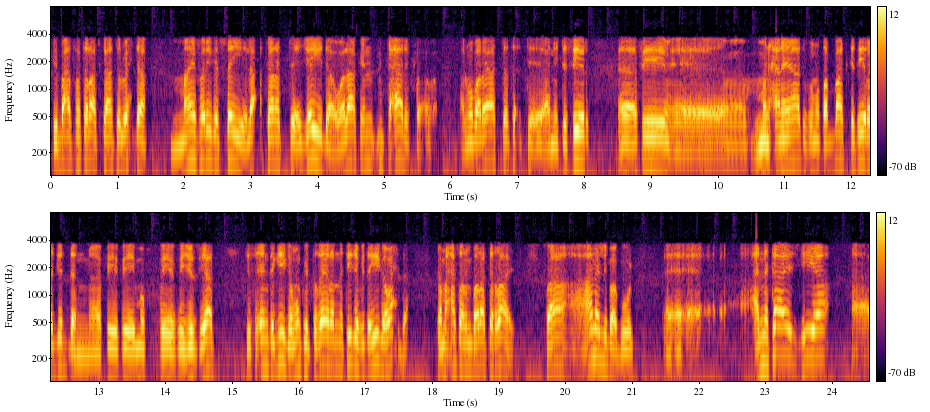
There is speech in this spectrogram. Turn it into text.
في بعض فترات كانت الوحدة ما هي فريق السيء لا كانت جيدة. ولكن أنت عارف المباريات ت... ت... يعني تسير آه، في آه، منحنيات وفي مطبات كثيرة جدا آه، في في في في جزئيات 90 دقيقة. ممكن تغير النتيجة في دقيقة واحدة كما حصل في مباراة الرايد فأنا اللي بقول النتائج هي آه،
